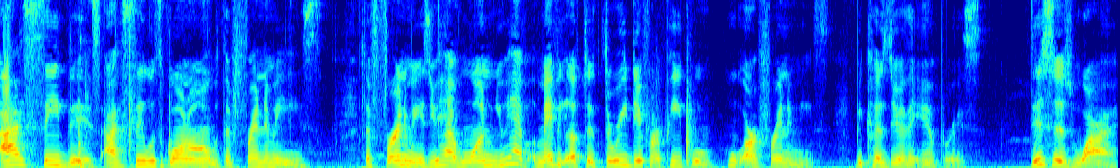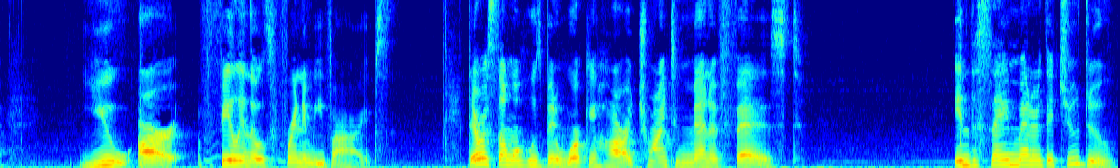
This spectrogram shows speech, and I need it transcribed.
I see this. I see what's going on with the frenemies the frenemies. You have one you have maybe up to three different people who are frenemies because they're the empress. This is why you are feeling those frenemy vibes. There is someone who's been working hard trying to manifest in the same manner that you do.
